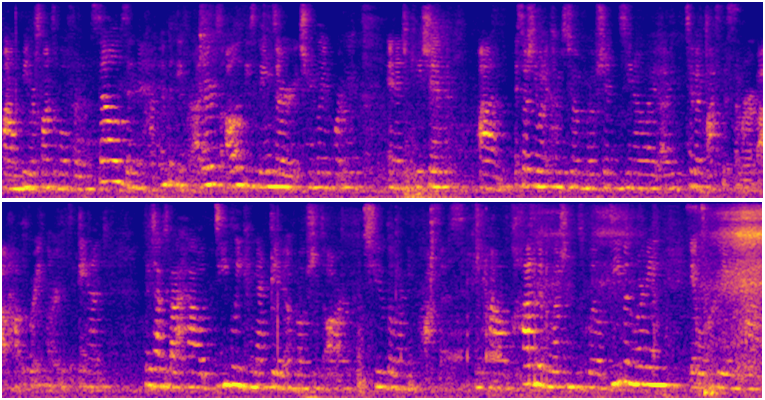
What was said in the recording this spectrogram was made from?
um, be responsible for themselves and have empathy for others. All of these things are extremely important in education, um, especially when it comes to emotions. You know, I, I took a class this summer about how the brain learns, and they talked about how deeply connected emotions are to the learning process, and how positive emotions will deepen learning. It will create um,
